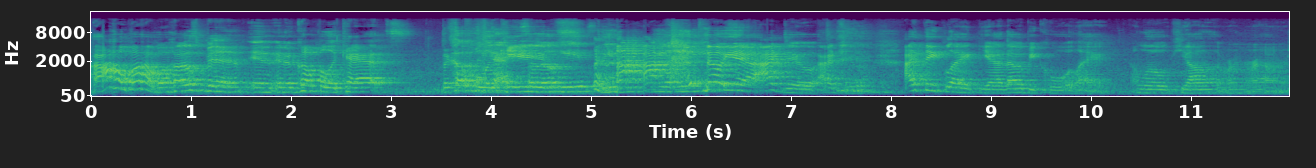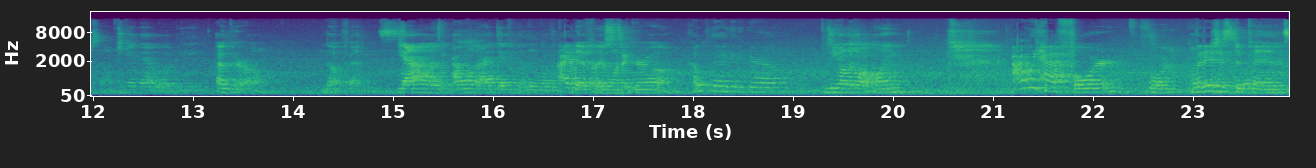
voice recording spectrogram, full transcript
I hope I have a husband and, and a couple of cats, a couple of kids. little kids. You- you want any no, yeah, I do. I do. I think, like, yeah, that would be cool. Like, little Kiala running around or something. Yeah, that would be. A girl. No offense. Yeah, I want. I want. I definitely want. I definitely want a girl. Hopefully, I get a girl. Do you only want one? I would have four. Four. But it just depends.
